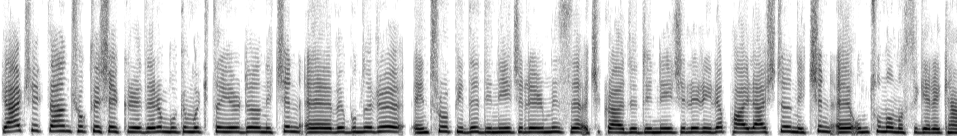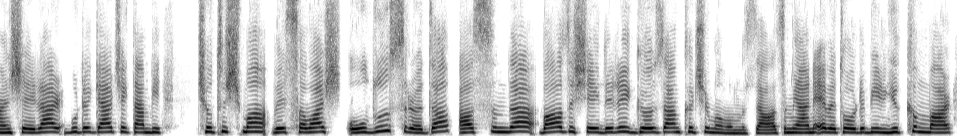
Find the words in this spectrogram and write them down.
gerçekten çok teşekkür ederim bugün vakit ayırdığın için e, ve bunları Entropi'de dinleyicilerimizle, Açık Radyo dinleyicileriyle paylaştığın için unutulmaması gereken şeyler. Burada gerçekten bir çatışma ve savaş olduğu sırada aslında bazı şeyleri gözden kaçırmamamız lazım. Yani evet orada bir yıkım var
